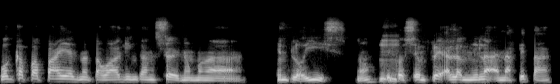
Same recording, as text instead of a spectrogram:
huwag ka papayag na tawagin kang sir ng mga employees, no? Mm. Because siyempre alam nila anak kita.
